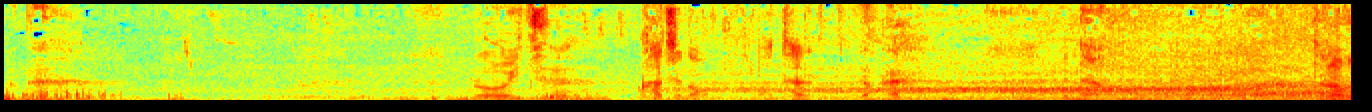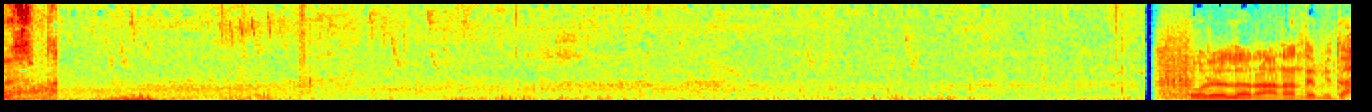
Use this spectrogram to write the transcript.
옆에 로이체 카지노 호텔 옆에 있네요 들어보겠습니다 월요일날은 안 한답니다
